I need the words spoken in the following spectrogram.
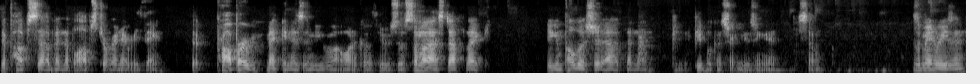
the pub sub and the blob store and everything. The proper mechanism you want to go through. So some of that stuff like you can publish it out, then uh, people can start using it. So that's the main reason.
